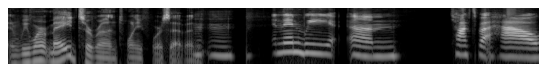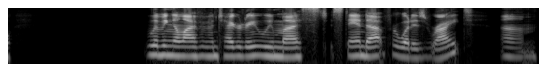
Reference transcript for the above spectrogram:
and we weren't made to run twenty four seven. And then we um, talked about how living a life of integrity, we must stand up for what is right. Um,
